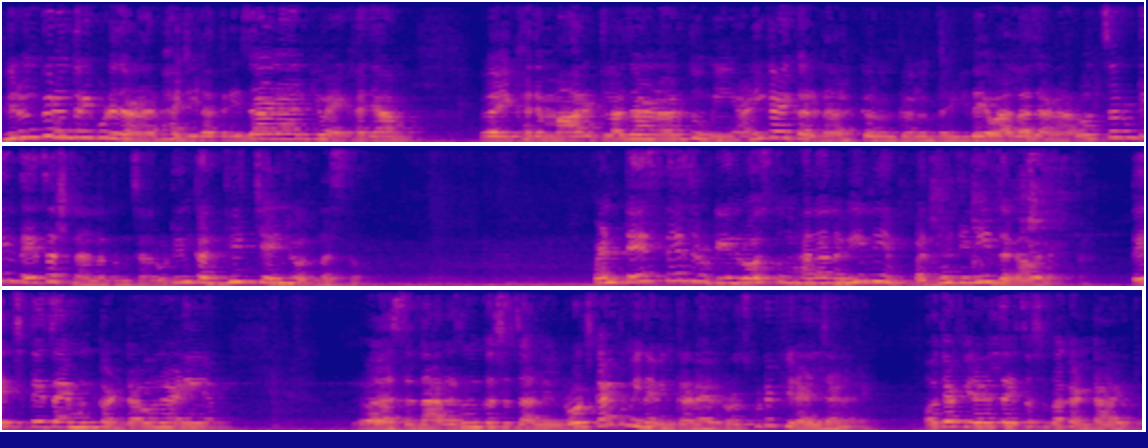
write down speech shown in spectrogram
फिरून फिरून तरी कुठे जाणार? भाजीला तरी जाणार किंवा एखाद्या एखाद्या मार्टला जाणार तुम्ही आणि काय करणार? करून करून तरी देवाला जाणार. रोजचं रुटीन तेच असणार ना तुमचं. रुटीन कधीच चेंज होत नसतं. पण तेच तेच रुटीन रोज तुम्हाला नवीन पद्धतीने जगावं लागतं. तेच तेच आहे म्हणून कंटाळून आणि असं नाराज कसं चालेल? रोज काय तुम्ही नवीन करणार आहे? रोज कुठे फिरायला जाणार आहे? अहो त्या फिरायला जायचा सुद्धा कंटाळा येतो.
